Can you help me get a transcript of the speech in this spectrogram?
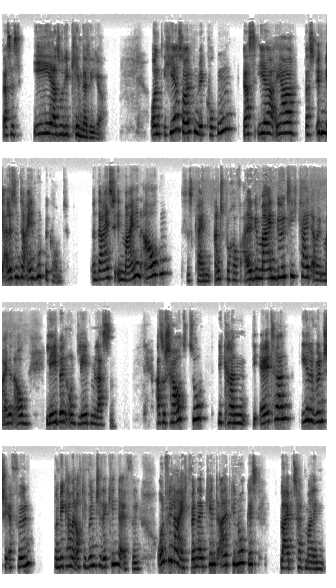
Das ist eher so die Kinderliga. Und hier sollten wir gucken, dass ihr ja das irgendwie alles unter einen Hut bekommt. Und da ist in meinen Augen, das ist kein Anspruch auf Allgemeingültigkeit, aber in meinen Augen leben und leben lassen. Also schaut zu, wie kann die Eltern ihre Wünsche erfüllen und wie kann man auch die Wünsche der Kinder erfüllen. Und vielleicht, wenn dein Kind alt genug ist, bleibt es halt mal in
